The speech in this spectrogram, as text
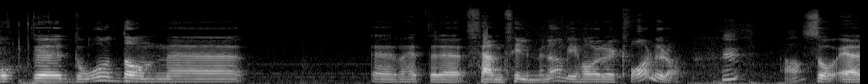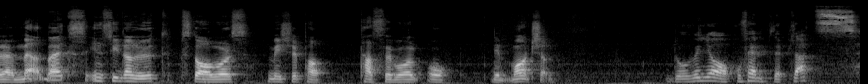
Och eh, då de eh, vad heter det, fem filmerna vi har kvar nu då. Ja. Så är det Mad Max, Insidan ut, Star Wars, Mission Possible och The Martian. Då vill jag på femte plats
